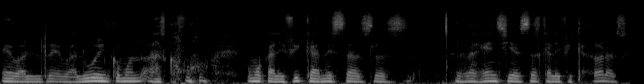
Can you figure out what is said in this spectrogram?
evalúen cómo, cómo, califican estas las, las, agencias, estas calificadoras.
